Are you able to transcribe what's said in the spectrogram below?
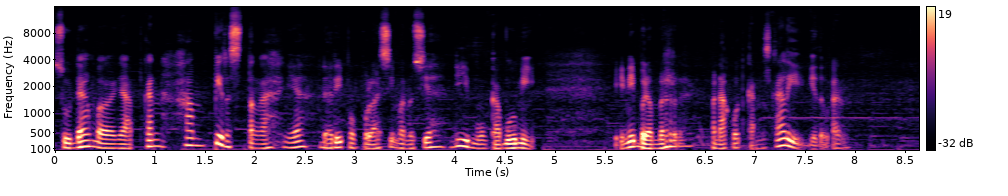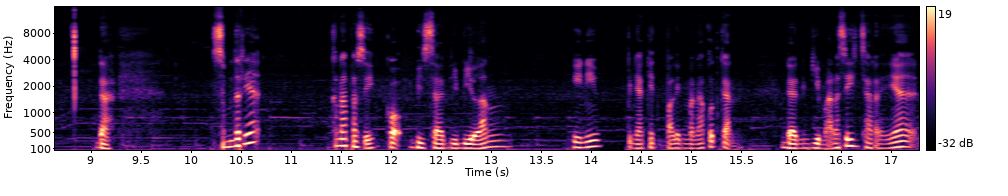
sudah menyiapkan hampir setengahnya dari populasi manusia di muka bumi. Ini benar-benar menakutkan sekali gitu kan. Nah, sebenarnya kenapa sih kok bisa dibilang ini penyakit paling menakutkan? Dan gimana sih caranya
